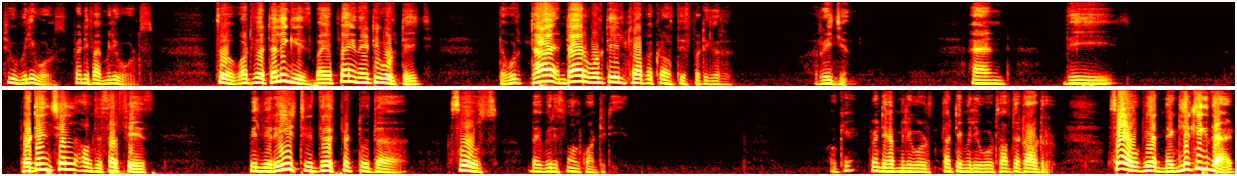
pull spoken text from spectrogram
few millivolts, 25 millivolts. So, what we are telling is by applying negative voltage, the entire, voltage will drop across this particular region. And the potential of the surface will be raised with respect to the source by very small quantity. Okay? 25 millivolts 30 millivolts of that order. So we are neglecting that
